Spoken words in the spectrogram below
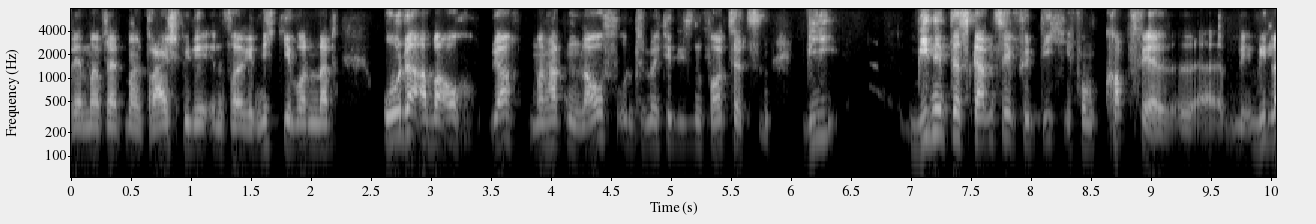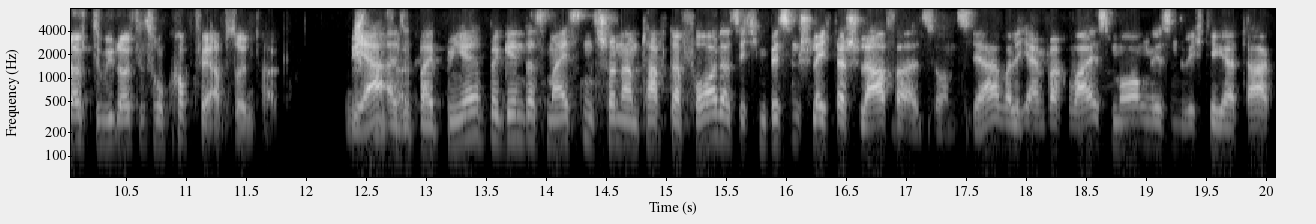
wenn man vielleicht mal drei Spiele in Folge nicht gewonnen hat. Oder aber auch, ja, man hat einen Lauf und möchte diesen fortsetzen. Wie, wie nimmt das Ganze für dich vom Kopf her? Äh, wie, wie läuft, wie läuft es vom Kopf her ab, so ein Tag? Ja, also bei mir beginnt das meistens schon am Tag davor, dass ich ein bisschen schlechter schlafe als sonst, ja, weil ich einfach weiß, morgen ist ein wichtiger Tag.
